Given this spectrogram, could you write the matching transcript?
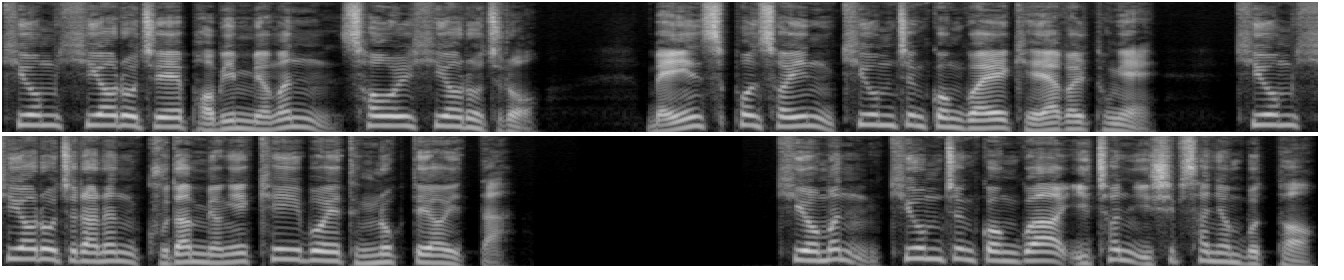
키움 히어로즈의 법인명은 서울 히어로즈로 메인 스폰서인 키움증권과의 계약을 통해 키움 히어로즈라는 구단명이 K보에 등록되어 있다. 키움은 키움증권과 2024년부터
